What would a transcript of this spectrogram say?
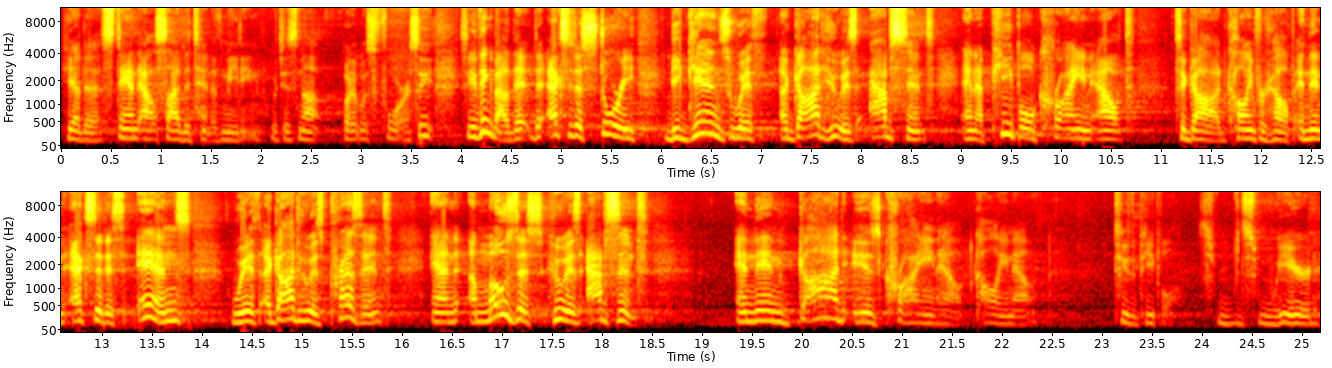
He had to stand outside the tent of meeting, which is not what it was for. So you, so you think about it, the, the Exodus story begins with a God who is absent and a people crying out to God, calling for help. And then Exodus ends with a God who is present and a Moses who is absent. And then God is crying out, calling out to the people. It's, it's weird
